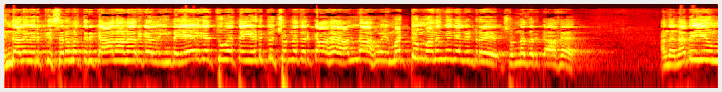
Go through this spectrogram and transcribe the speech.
எந்த அளவிற்கு சிரமத்திற்கு ஆளானார்கள்? இந்த ஏகத்துவத்தை எடுத்துச் சொன்னதற்காக அல்லாஹுவை மட்டும் வணங்குங்கள் என்று சொன்னதற்காக அந்த நபியும்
